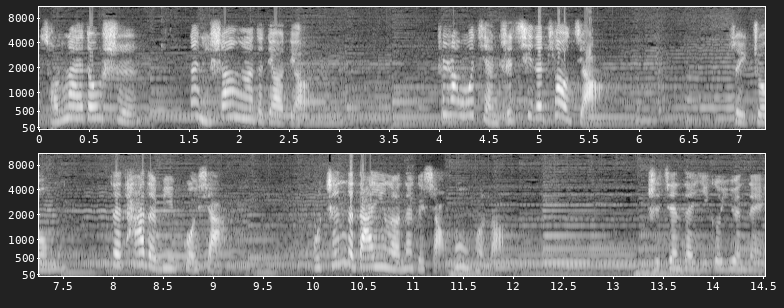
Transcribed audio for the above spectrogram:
从来都是“那你上啊”的调调，这让我简直气得跳脚。最终，在他的逼迫下，我真的答应了那个小混混了。只见在一个月内，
